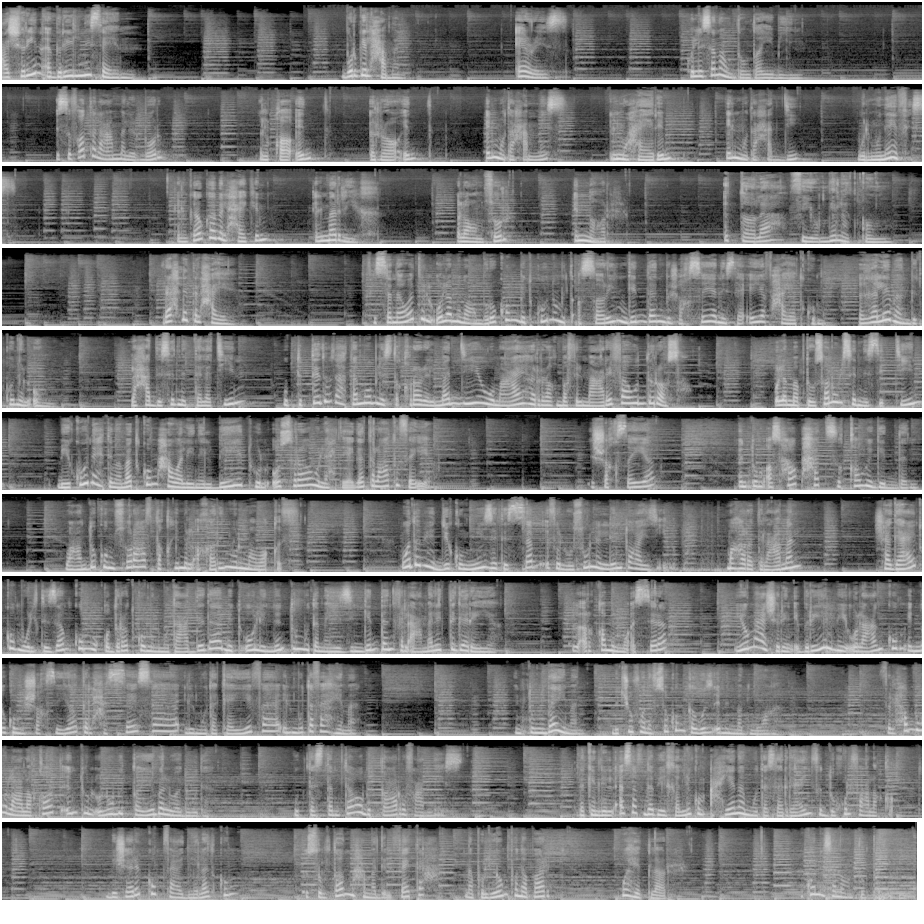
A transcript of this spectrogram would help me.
عشرين أبريل نيسان. برج الحمل. إيريز كل سنة وأنتم طيبين. الصفات العامة للبرج القائد الرائد المتحمس المحارب المتحدي والمنافس. الكوكب الحاكم المريخ. العنصر النار. الطالع في يوم ميلادكم. رحلة الحياة. في السنوات الأولى من عمركم بتكونوا متأثرين جدا بشخصية نسائية في حياتكم. غالبا بتكون الأم. لحد سن التلاتين وبتبتدوا تهتموا بالاستقرار المادي ومعاه الرغبة في المعرفة والدراسة. ولما بتوصلوا لسن الستين بيكون اهتماماتكم حوالين البيت والأسرة والاحتياجات العاطفية. الشخصية أنتم أصحاب حدس قوي جدا وعندكم سرعة في تقييم الآخرين والمواقف. وده بيديكم ميزة السبق في الوصول اللي أنتوا عايزينه. مهارة العمل شجاعتكم والتزامكم وقدراتكم المتعددة بتقول إن أنتم متميزين جدا في الأعمال التجارية. الأرقام المؤثرة يوم 20 إبريل بيقول عنكم إنكم الشخصيات الحساسة المتكيفة المتفهمة. أنتم دايما بتشوفوا نفسكم كجزء من مجموعة. في الحب والعلاقات أنتوا القلوب الطيبة الودودة وبتستمتعوا بالتعرف على الناس. لكن للأسف ده بيخليكم أحيانا متسرعين في الدخول في علاقات. بيشارككم في عيد ميلادكم السلطان محمد الفاتح نابليون بونابرت وهتلر. وكل سنة وأنتم طيبين.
